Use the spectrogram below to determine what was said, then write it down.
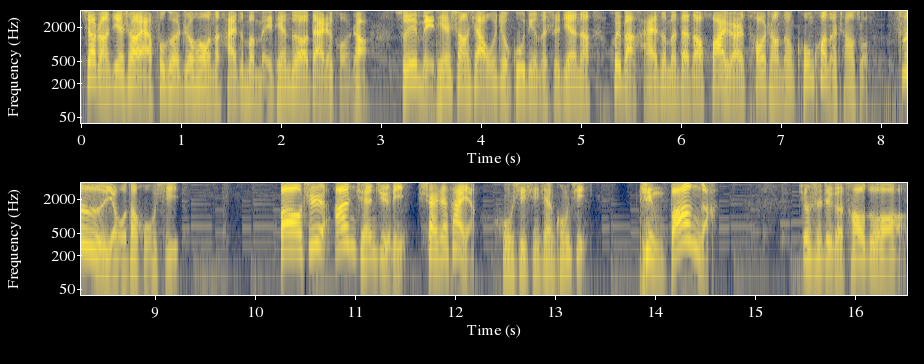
校长介绍呀，复课之后呢，孩子们每天都要戴着口罩，所以每天上下午就固定的时间呢，会把孩子们带到花园、操场等空旷的场所，自由的呼吸，保持安全距离，晒晒太阳，呼吸新鲜空气，挺棒啊！就是这个操作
